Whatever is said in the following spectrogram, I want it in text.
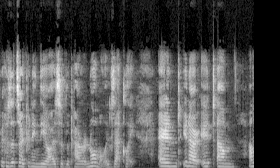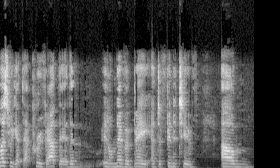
because it's opening the eyes of the paranormal, exactly. And, you know, it um, unless we get that proof out there, then it'll never be a definitive um,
